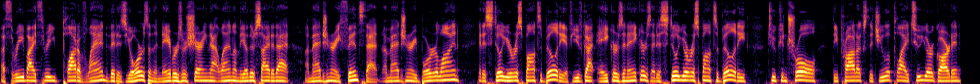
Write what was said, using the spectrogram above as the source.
a three by three plot of land that is yours and the neighbors are sharing that land on the other side of that imaginary fence, that imaginary borderline, it is still your responsibility. If you've got acres and acres, it is still your responsibility to control the products that you apply to your garden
